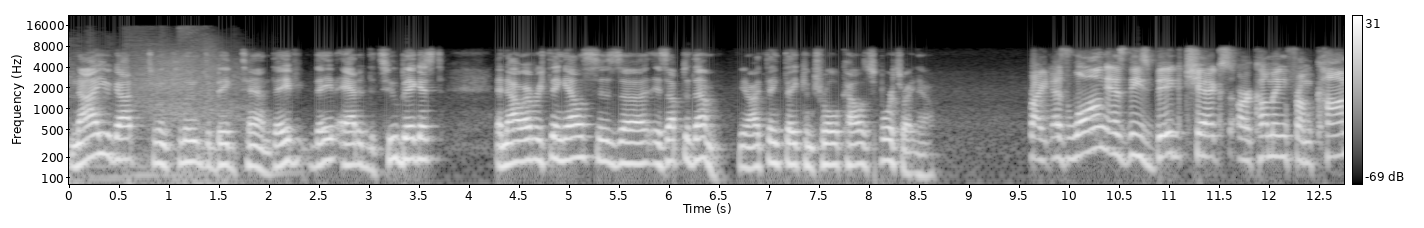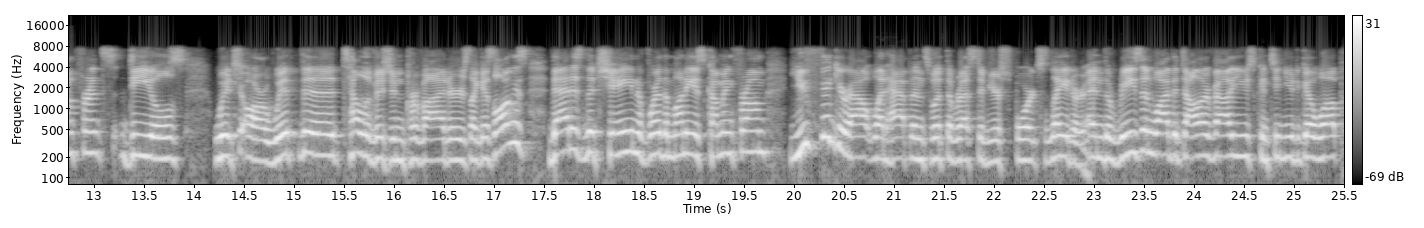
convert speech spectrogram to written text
Now you got to include the Big Ten. They've they've added the two biggest, and now everything else is uh, is up to them. You know, I think they control college sports right now. Right. As long as these big checks are coming from conference deals, which are with the television providers, like as long as that is the chain of where the money is coming from, you figure out what happens with the rest of your sports later. And the reason why the dollar values continue to go up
